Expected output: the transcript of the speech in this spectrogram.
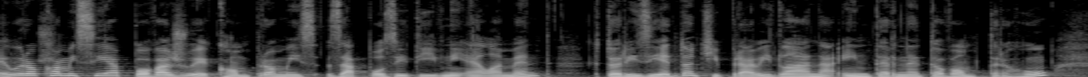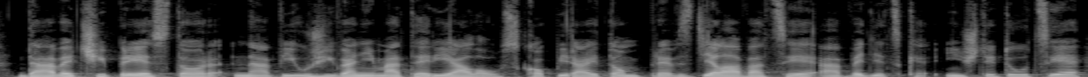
Eurokomisia považuje kompromis za pozitívny element, ktorý zjednotí pravidlá na internetovom trhu, dá väčší priestor na využívanie materiálov s copyrightom pre vzdelávacie a vedecké inštitúcie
